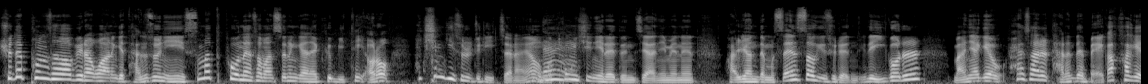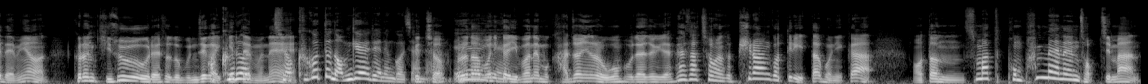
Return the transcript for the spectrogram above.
휴대폰 사업이라고 하는 게 단순히 스마트폰에서만 쓰는 게 아니라 그 밑에 여러 핵심 기술들이 있잖아요. 뭐 네. 뭐 통신이라든지 아니면은 관련된 뭐 센서 기술이라든지. 근데 이거를 만약에 회사를 다른데 매각하게 되면 그런 기술에서도 문제가 아, 있기 그렇죠. 때문에 그것도 넘겨야 되는 거잖아요. 그렇죠. 그러다 예. 보니까 이번에 뭐 가전이나 로봇 보다 회사 차원에서 필요한 것들이 있다 보니까 어떤 스마트폰 판매는 접지만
